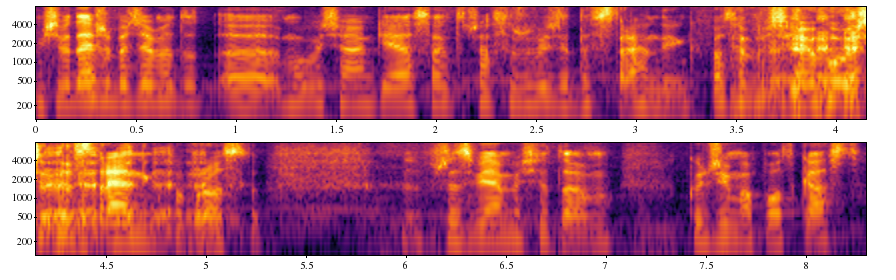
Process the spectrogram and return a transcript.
Mi się wydaje, że będziemy do, e, mówić o MGS-ach do czasu, że wyjdzie Death Stranding. Potem będziemy mówić o Death Stranding po prostu. Przezwiemy się tam Kojima Podcast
